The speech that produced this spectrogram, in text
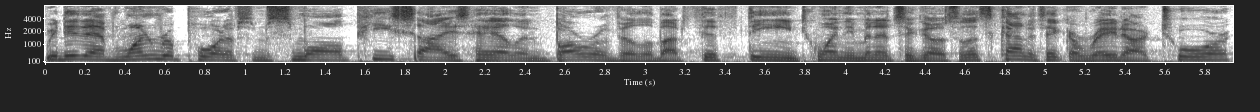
we did have one report of some small pea-sized hail in Burrillville about 15, 20 minutes ago. So let's kind of take a radar tour.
